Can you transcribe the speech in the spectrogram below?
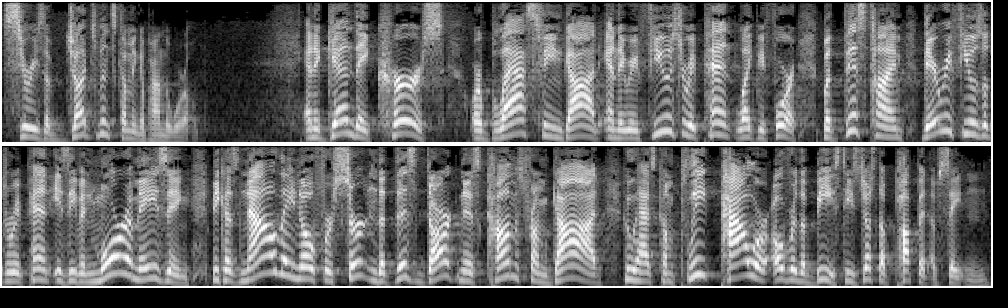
series of judgments coming upon the world. And again, they curse or blaspheme God and they refuse to repent like before. But this time, their refusal to repent is even more amazing because now they know for certain that this darkness comes from God who has complete power over the beast. He's just a puppet of Satan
